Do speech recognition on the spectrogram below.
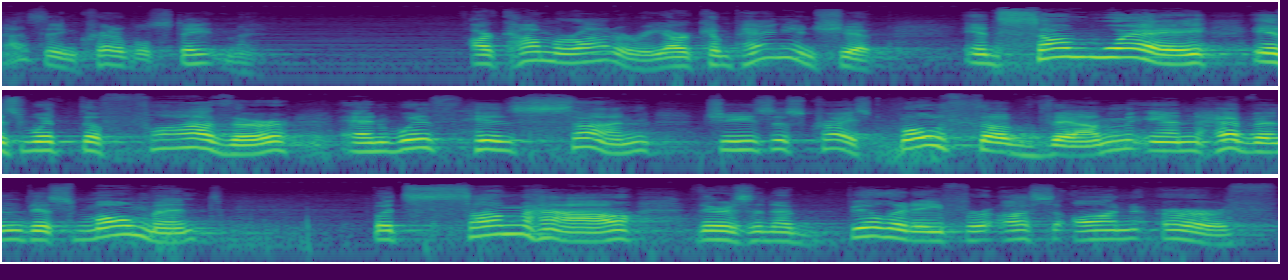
That's an incredible statement. Our camaraderie, our companionship, in some way is with the Father and with his Son, Jesus Christ. Both of them in heaven this moment, but somehow there's an ability for us on earth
